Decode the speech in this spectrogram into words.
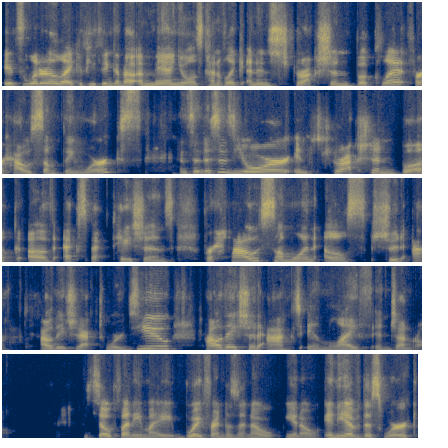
It's literally like if you think about a manual, it's kind of like an instruction booklet for how something works. And so this is your instruction book of expectations for how someone else should act, how they should act towards you, how they should act in life in general. It's so funny. My boyfriend doesn't know, you know, any of this work.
